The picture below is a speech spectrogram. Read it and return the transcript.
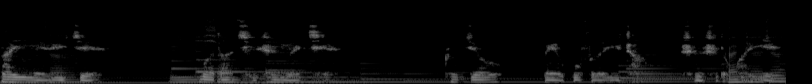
那一眼遇见，莫当情深缘浅，终究没有辜负了一场盛世的欢宴。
